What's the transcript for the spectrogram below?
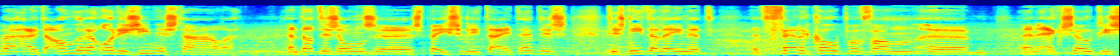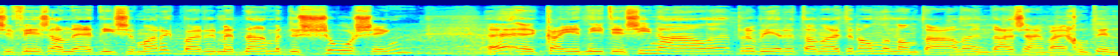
uit andere origines te halen. En dat is onze specialiteit. Hè. Het, is, het is niet alleen het, het verkopen van een exotische vis aan de etnische markt, maar met name de sourcing. He, kan je het niet in China halen, probeer het dan uit een ander land te halen. En daar zijn wij goed in.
